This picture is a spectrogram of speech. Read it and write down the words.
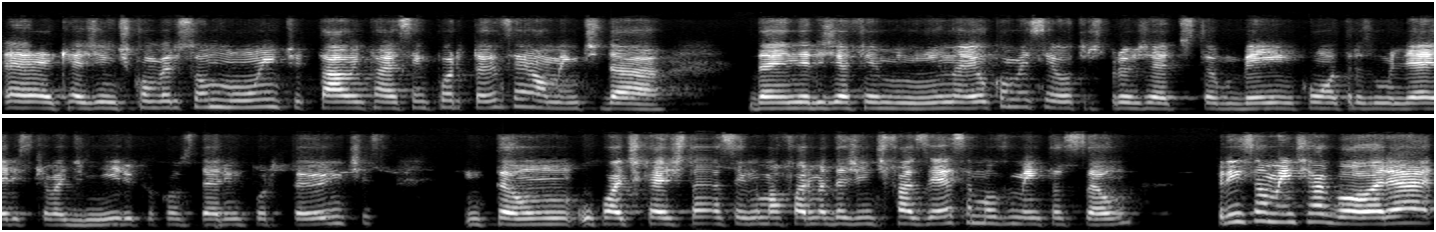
É, que a gente conversou muito e tal. Então, essa importância realmente da da energia feminina. Eu comecei outros projetos também com outras mulheres que eu admiro, que eu considero importantes. Então, o podcast está sendo uma forma da gente fazer essa movimentação, principalmente agora,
